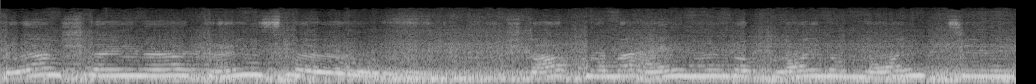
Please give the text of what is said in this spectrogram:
Bernsteiner Christoph, Startnummer 199.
